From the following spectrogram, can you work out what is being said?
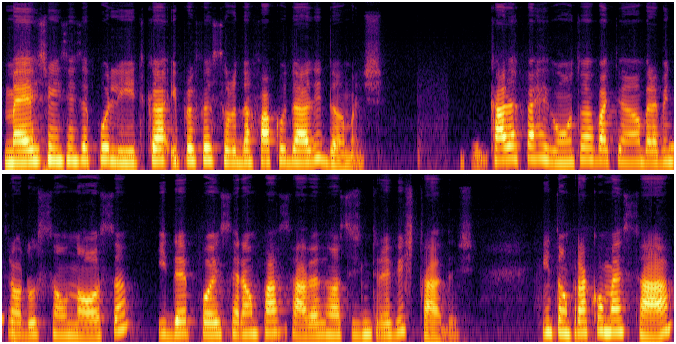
mestre em Ciência Política e professora da Faculdade Damas. Cada pergunta vai ter uma breve introdução nossa e depois serão passadas as nossas entrevistadas. Então, para começar,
